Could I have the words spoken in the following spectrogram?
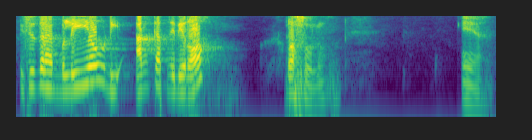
di situlah beliau diangkat menjadi roh Rasul. Iya.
